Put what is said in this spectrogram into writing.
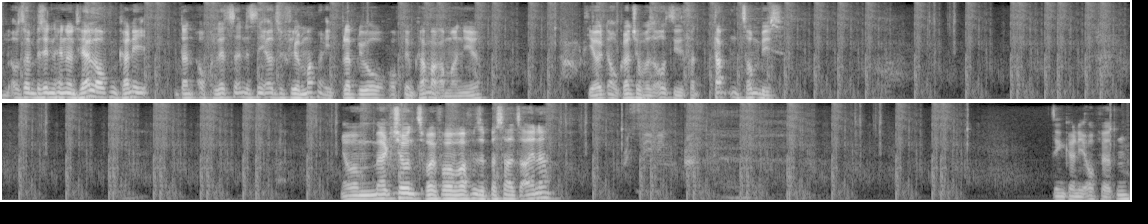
Und außer ein bisschen hin und her laufen kann ich dann auch letzten Endes nicht allzu viel machen. Ich bleibe lieber auch auf dem Kameramann hier. Die halten auch ganz schön was aus, diese verdammten Zombies. Ja, man merkt schon, zwei Vorwaffen sind besser als eine. Den kann ich aufwerten.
